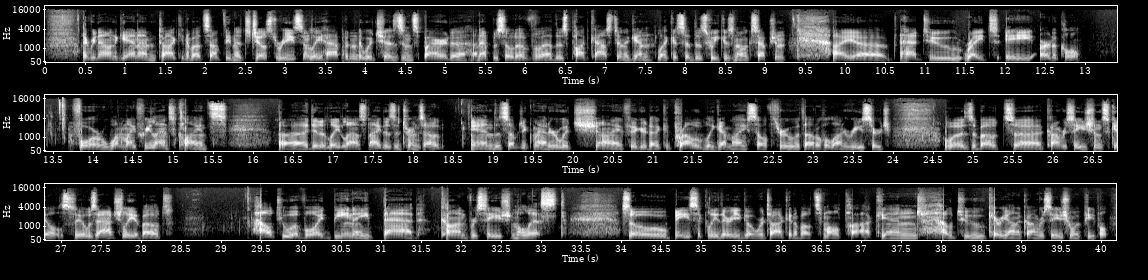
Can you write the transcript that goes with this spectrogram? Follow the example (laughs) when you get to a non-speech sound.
Every now and again, I'm talking about something that's just recently happened, which has inspired uh, an episode of uh, this podcast. And again, like I said, this week is no exception. I uh, had had to write a article for one of my freelance clients. Uh, I did it late last night, as it turns out, and the subject matter, which I figured I could probably get myself through without a whole lot of research, was about uh, conversation skills. It was actually about how to avoid being a bad conversationalist. So basically, there you go. We're talking about small talk and how to carry on a conversation with people.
